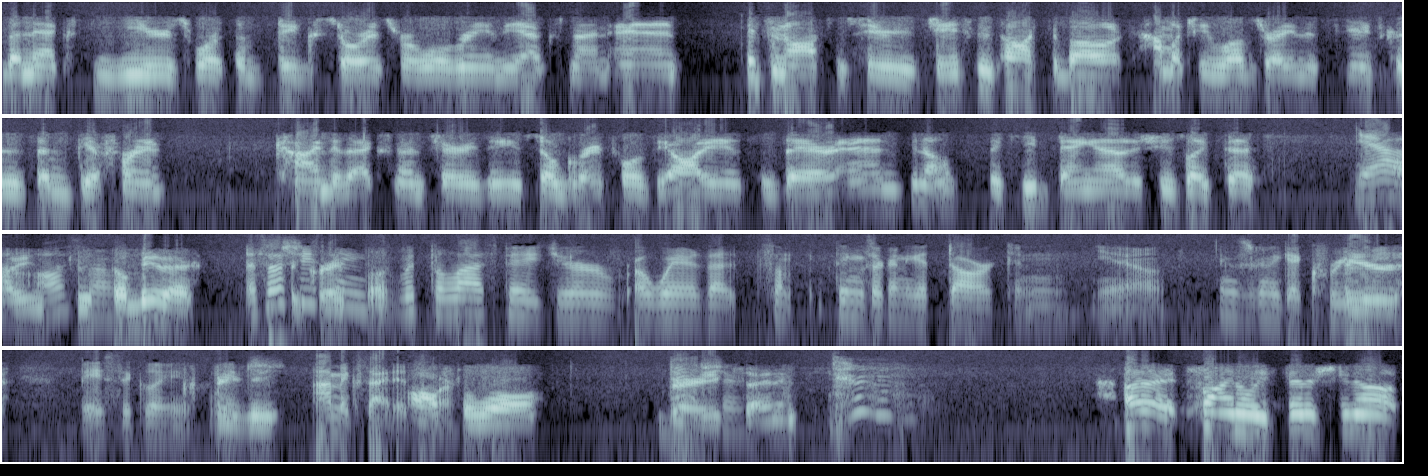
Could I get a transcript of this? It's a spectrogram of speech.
the next year's worth of big stories for Wolverine and the X Men. And it's an awesome series. Jason talked about how much he loves writing this series because it's a different kind of X Men series, and he's so grateful that the audience is there. And you know, they keep banging out issues like this. yeah, audience awesome. can still be there. Especially since book. with the last page, you're aware that some things are going to get dark and you know things are going to get creepy, Weird. basically. Crazy. I'm excited Off for. the wall. Very Sure. exciting. All right, finally finishing up,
